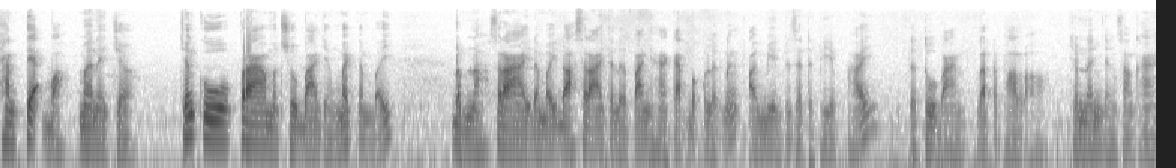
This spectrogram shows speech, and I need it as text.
ឆន្ទៈរបស់ manager អញ្ចឹងគួរប្រើមធ្យោបាយយ៉ាងម៉េចដើម្បី ដំណោះស្រាយដើម្បីដោះស្រាយទៅលើបញ្ហាកាត់បុគ្គលិកហ្នឹងឲ្យមានប្រសិទ្ធភាពហើយទទួលបានលទ្ធផលល្អចំណេញទាំងសងខាង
